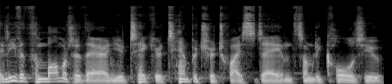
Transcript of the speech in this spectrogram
They leave a thermometer there, and you take your temperature twice a day, and somebody calls you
